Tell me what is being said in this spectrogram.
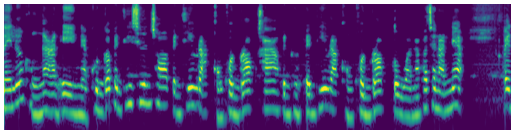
ในเรื่องของงานเองเนี่ยคุณก็เป็นที่ชื่นชอบเป็นที่รักของคนรอบข้าง เป็นเป็นที่รักของคนรอบตัวนะเพราะฉะนั้นเนี่ยเป็น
